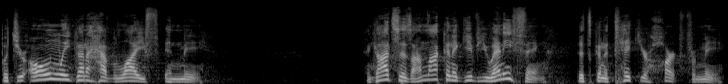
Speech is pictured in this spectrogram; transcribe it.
But you're only going to have life in me. And God says, I'm not going to give you anything that's going to take your heart from me.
